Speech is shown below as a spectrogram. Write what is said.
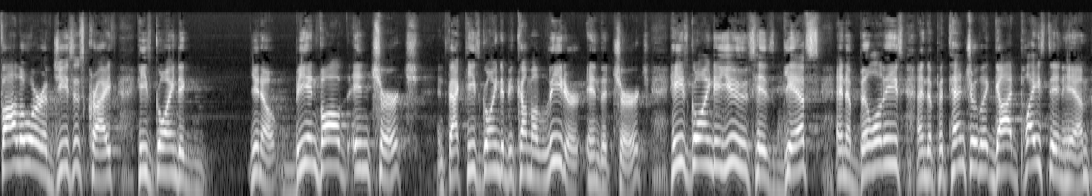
follower of Jesus Christ. He's going to, you know, be involved in church. In fact, he's going to become a leader in the church. He's going to use his gifts and abilities and the potential that God placed in him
